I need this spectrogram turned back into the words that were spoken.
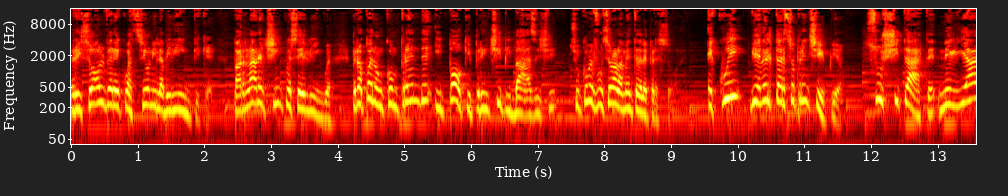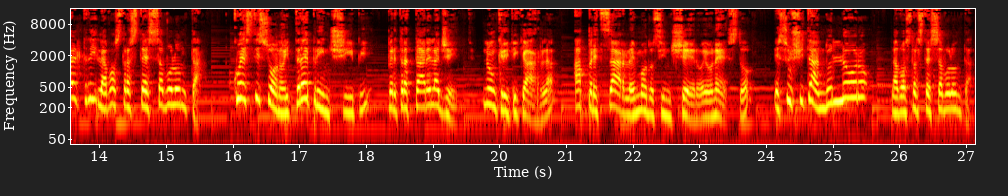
risolvere equazioni labirintiche, parlare 5-6 lingue, però poi non comprende i pochi principi basici su come funziona la mente delle persone. E qui viene il terzo principio. Suscitate negli altri la vostra stessa volontà. Questi sono i tre principi per trattare la gente. Non criticarla, apprezzarla in modo sincero e onesto, e suscitando in loro la vostra stessa volontà.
